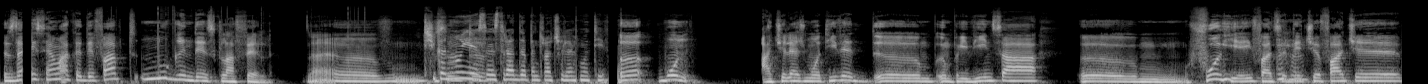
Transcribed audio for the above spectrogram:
îți dai seama că, de fapt, nu gândesc la fel. Da? Uh, și că Sunt, nu ies în stradă pentru aceleași motive. Uh, bun, aceleași motive uh, în privința uh, furiei față uh-huh. de mhm. ce face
